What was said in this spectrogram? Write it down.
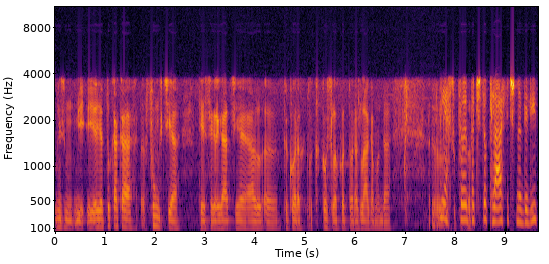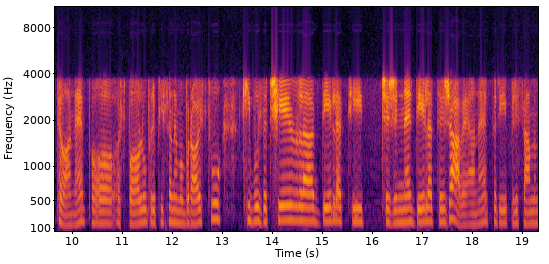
mislim, je, je tu kakšna funkcija te segregacije ali kako, kako se lahko to razlagamo? Da, Ja, to je pač to klasična delitev ne, po spolu prepisanem obrojstvu, ki bo začela delati, če že ne dela težave ne, pri, pri samem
